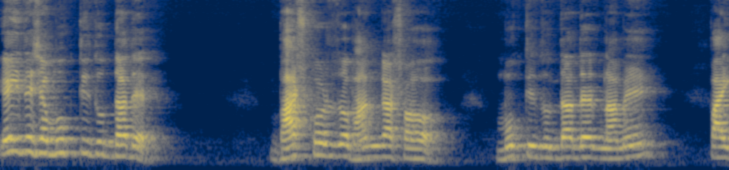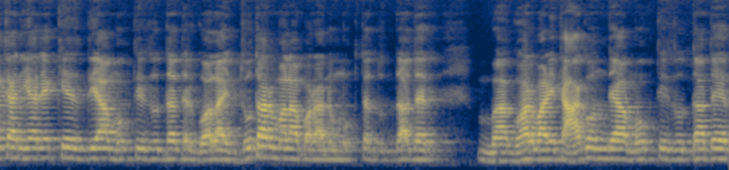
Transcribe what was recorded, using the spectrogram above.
এই দেশে মুক্তিযোদ্ধাদের ভাস্কর্য ভাঙ্গা সহ মুক্তিযোদ্ধাদের নামে পাইকারি হারে কেস দেওয়া মুক্তিযোদ্ধাদের গলায় জুতার মালা পরানো, মুক্তিযোদ্ধাদের ঘর বাড়িতে আগুন দেওয়া, মুক্তিযোদ্ধাদের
